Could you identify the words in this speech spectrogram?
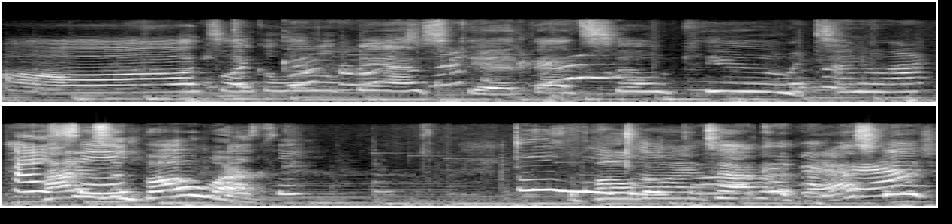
Oh, it's like a little basket. That's so cute. It's How see. does the bow work? The bow go on top of the basket?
